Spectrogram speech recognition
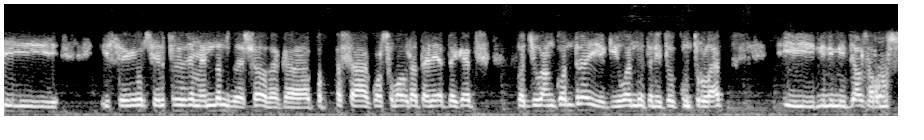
i, i ser conscients precisament doncs, d'això, de que pot passar qualsevol detallet d'aquests, pot jugar en contra i aquí ho hem de tenir tot controlat i minimitzar els errors.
